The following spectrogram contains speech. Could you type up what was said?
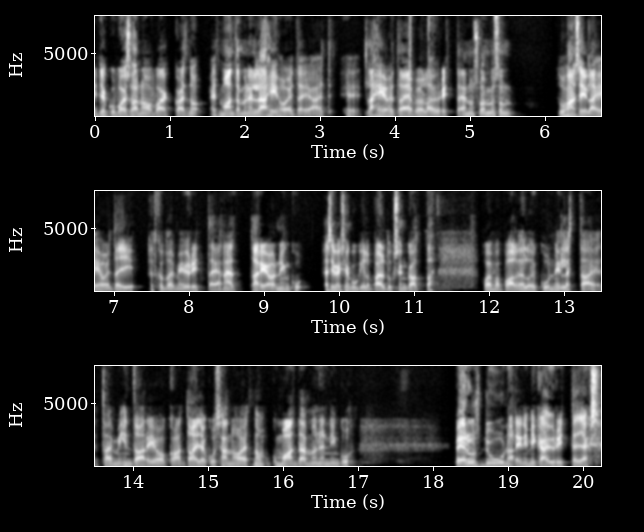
Että joku voi sanoa vaikka, että, no, että mä oon tämmöinen lähihoitaja, että, että lähihoitaja ei voi olla yrittäjä. No Suomessa on tuhansia lähihoitajia, jotka toimii yrittäjänä ja tarjoaa niin kuin, esimerkiksi jonkun kilpailutuksen kautta hoivapalveluja kunnille tai, tai mihin tarjoakaan. Tai joku sanoo, että no kun mä oon tämmöinen niin kuin perusduunari, niin mikä yrittäjäksi,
